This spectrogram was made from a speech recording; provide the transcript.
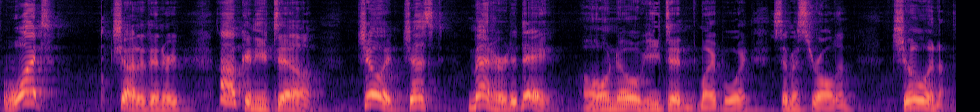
what? shouted Henry. How can you tell? Joe had just met her today. Oh, no, he didn't, my boy, said Mr. Alden. Joe and,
